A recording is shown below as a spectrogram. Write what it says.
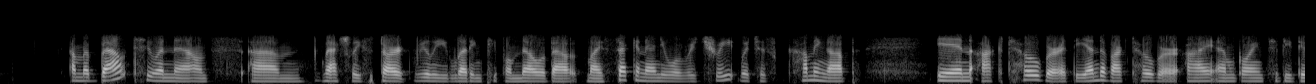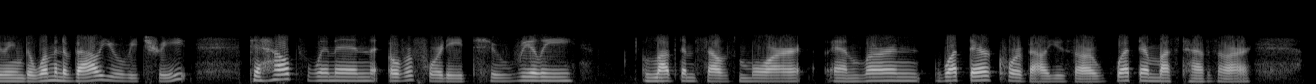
I'm about to announce, um, actually start really letting people know about my second annual retreat, which is coming up in October. At the end of October, I am going to be doing the Women of Value retreat to help women over 40 to really love themselves more and learn what their core values are, what their must haves are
